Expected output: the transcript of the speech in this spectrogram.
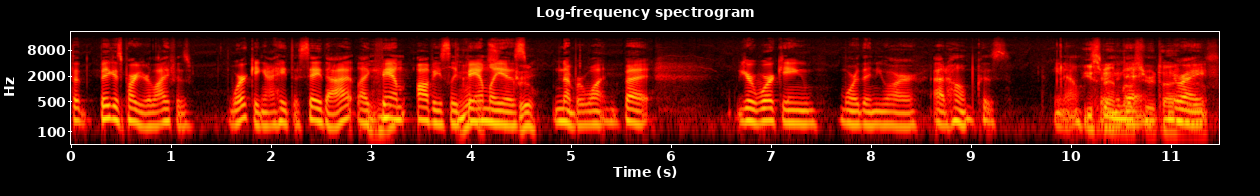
the biggest part of your life is working. I hate to say that. Like mm-hmm. fam, obviously family is true. number one, but you're working more than you are at home because you know You spend most day. of your time, right? with-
